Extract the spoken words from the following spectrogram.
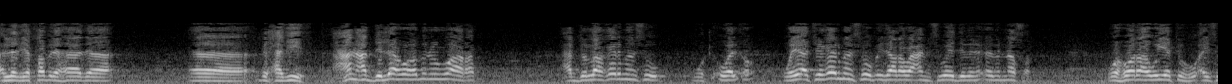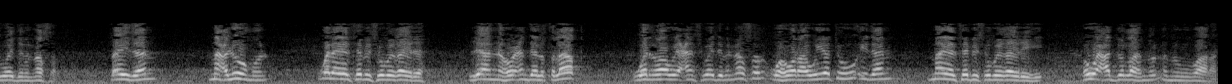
الذي قبل هذا آه بحديث عن عبد الله وهو بن المبارك. عبد الله غير منسوب ويأتي غير منسوب إذا روى عن سويد بن نصر وهو راويته أي سويد بن نصر. فإذا معلوم ولا يلتبس بغيره لأنه عند الإطلاق والراوي عن سويد بن نصر وهو راويته إذا ما يلتبس بغيره. هو عبد الله بن مبارك.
